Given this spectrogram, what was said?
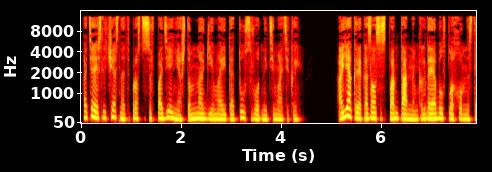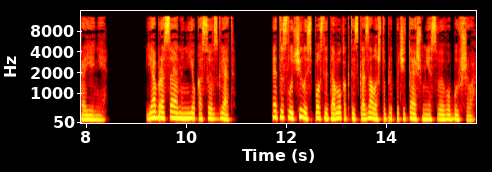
Хотя, если честно, это просто совпадение, что многие мои тату с водной тематикой. А якорь оказался спонтанным, когда я был в плохом настроении. Я бросаю на нее косой взгляд. Это случилось после того, как ты сказала, что предпочитаешь мне своего бывшего.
